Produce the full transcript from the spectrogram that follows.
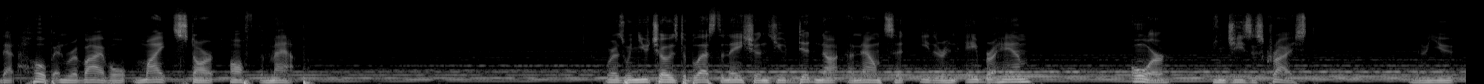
that hope and revival might start off the map. Whereas when you chose to bless the nations, you did not announce it either in Abraham or in Jesus Christ. You know, you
